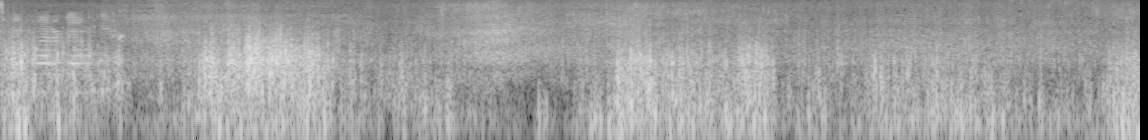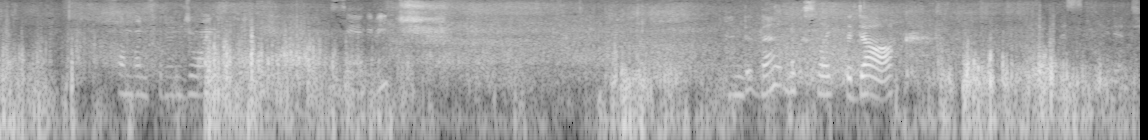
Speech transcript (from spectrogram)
swing ladder down here. Someone's been enjoying Sandy Beach. And that looks like the dock for this unit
